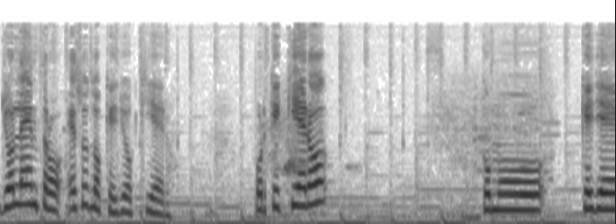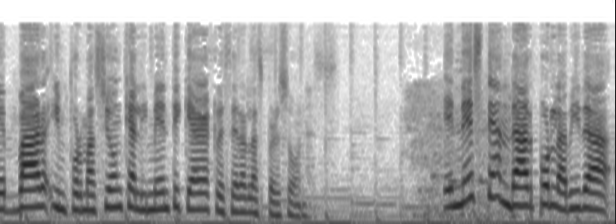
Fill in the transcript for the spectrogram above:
yo le entro, eso es lo que yo quiero. Porque quiero como que llevar información que alimente y que haga crecer a las personas. En este andar por la vida,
